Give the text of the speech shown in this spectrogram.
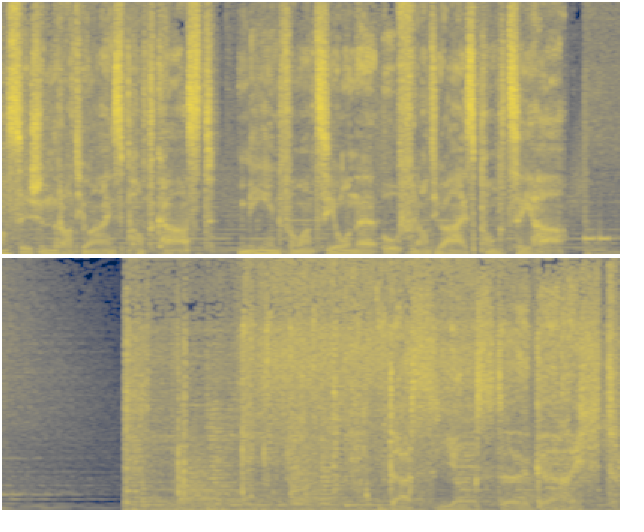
Das ist ein Radio 1 Podcast. Mehr Informationen auf radio1.ch. Das jüngste Gericht.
